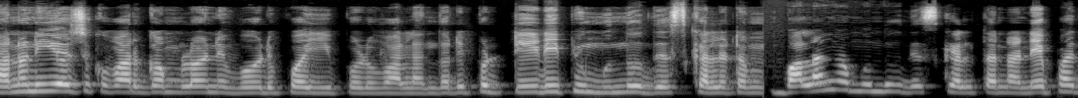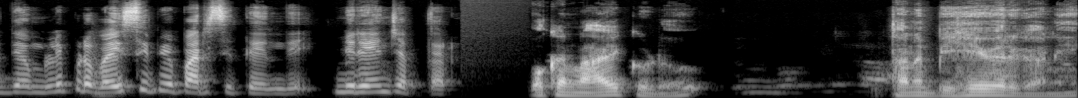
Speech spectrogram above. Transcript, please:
తన నియోజకవర్గంలోనే ఓడిపోయి ఇప్పుడు వాళ్ళందరూ. ఇప్పుడు టీడీపీ ముందుకు తీసుకెళ్ళటం బలంగా ముందుకు తీసుకెళ్తున్న నేపథ్యంలో ఇప్పుడు వైసీపీ పరిస్థితి ఏంది? మీరేం చెప్తారు? ఒక నాయకుడు తన బిహేవియర్ కానీ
